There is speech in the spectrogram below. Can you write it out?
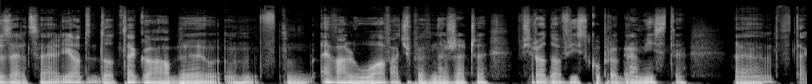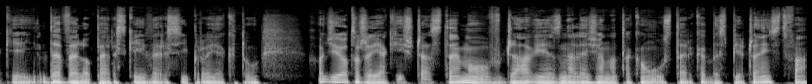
user.clj do tego, aby mm, ewaluować pewne rzeczy w środowisku programisty e, w takiej deweloperskiej wersji projektu. Chodzi o to, że jakiś czas temu w Javie znaleziono taką usterkę bezpieczeństwa.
